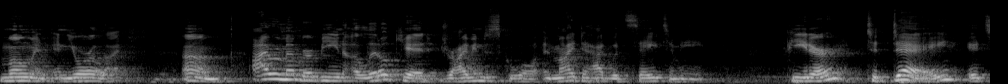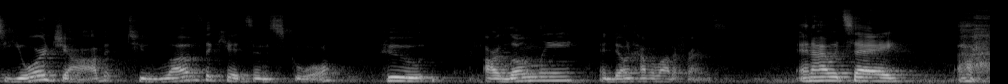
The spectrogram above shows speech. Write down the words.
moment in your life? Um, I remember being a little kid driving to school, and my dad would say to me, Peter, today it's your job to love the kids in school who are lonely and don't have a lot of friends. And I would say, oh,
